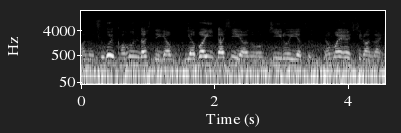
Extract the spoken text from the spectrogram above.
あのすごい花粉出してややばいらしいあの黄色いやつ。名前は知らない。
